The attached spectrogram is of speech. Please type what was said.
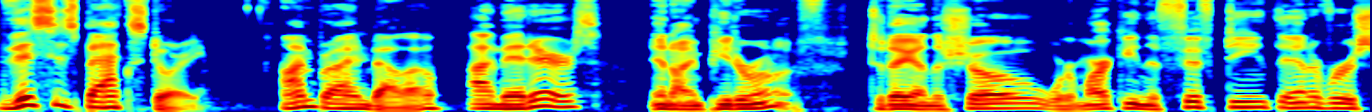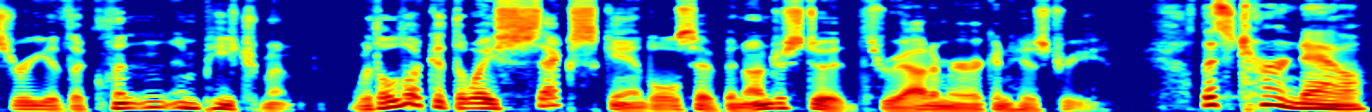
This is Backstory. I'm Brian Balogh. I'm Ed Ayers. And I'm Peter Onuf. Today on the show, we're marking the 15th anniversary of the Clinton impeachment with a look at the way sex scandals have been understood throughout American history. Let's turn now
